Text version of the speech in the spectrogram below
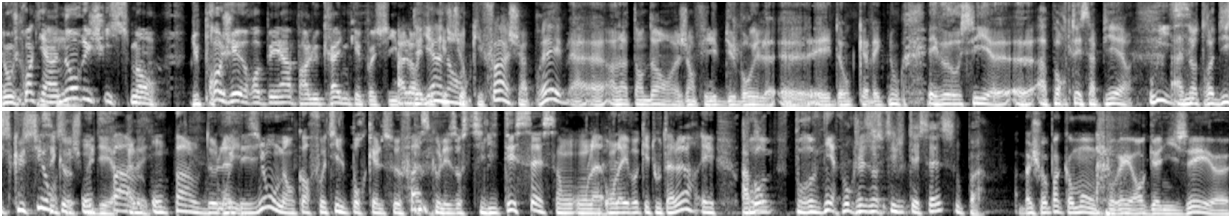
Donc je crois qu'il y a un enrichissement du projet européen par l'Ukraine qui est possible. Alors il y a un nom qui fâche après. Euh, en attendant, Jean-Philippe Dubrul euh, est donc avec nous et veut aussi euh, apporter sa pierre à notre discussion. Si on, parle, on, parle, de l'adhésion, mais encore faut-il pour qu'elle se fasse que les hostilités cessent. On, on l'a évoqué tout à l'heure. Et ah pour, pour revenir, il faut que les hostilités cessent ou pas? ah bah, je ne vois pas comment on pourrait organiser euh,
